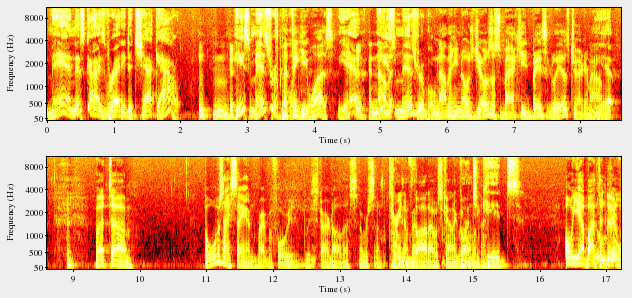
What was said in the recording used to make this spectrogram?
"Man, this guy's ready to check out. He's miserable." I think he was. Yeah, and now he's that, miserable. Now that he knows Joseph's back, he basically is checking out. Yep. But um, but what was I saying right before we, we started all this? There was a train Talking of about thought I was kind of going A Bunch with of it. kids. Oh yeah, about the The little different-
